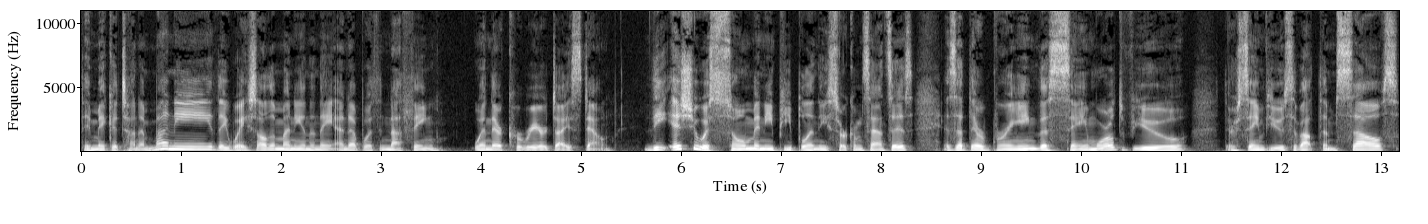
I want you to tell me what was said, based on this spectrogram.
They make a ton of money, they waste all the money, and then they end up with nothing when their career dies down. The issue with so many people in these circumstances is that they're bringing the same worldview, their same views about themselves,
